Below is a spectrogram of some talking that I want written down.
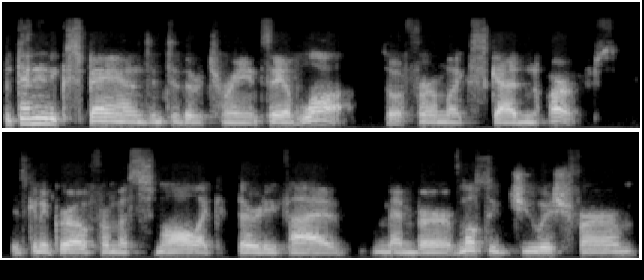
but then it expands into the terrain, say, of law. So a firm like Skadden Arps is going to grow from a small, like 35 member, mostly Jewish firm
